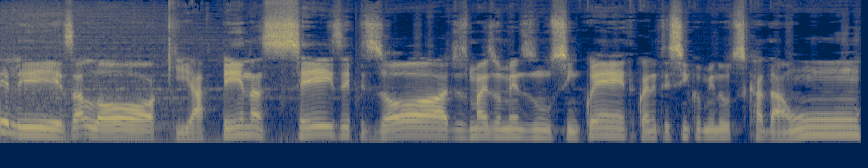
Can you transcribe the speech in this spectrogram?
Beleza, Loki. Apenas seis episódios, mais ou menos uns 50, 45 minutos cada um.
